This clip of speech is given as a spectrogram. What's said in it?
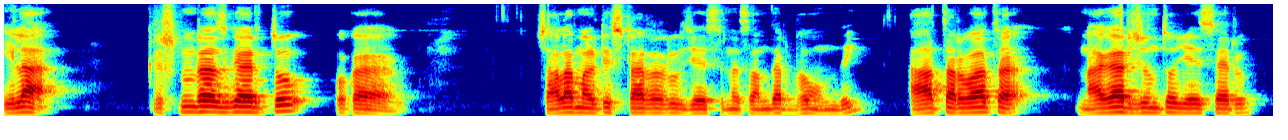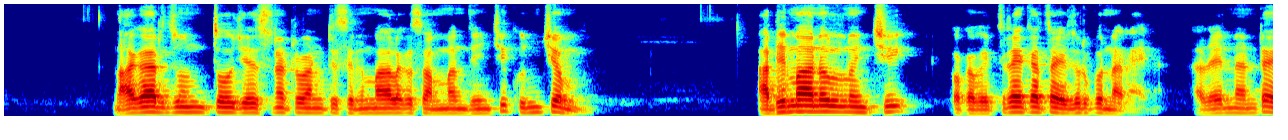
ఇలా కృష్ణరాజు గారితో ఒక చాలా మల్టీ స్టారర్‌లు చేసిన సందర్భం ఉంది. ఆ తర్వాత నాగార్జునతో చేశారు. నాగార్జునతో చేసినటువంటి సినిమాలకు సంబంధించి కొంచెం అభిమానుల నుంచి ఒక వ్యతిరేకత ఎదుర్కొన్నారు ఆయన అదేంటంటే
